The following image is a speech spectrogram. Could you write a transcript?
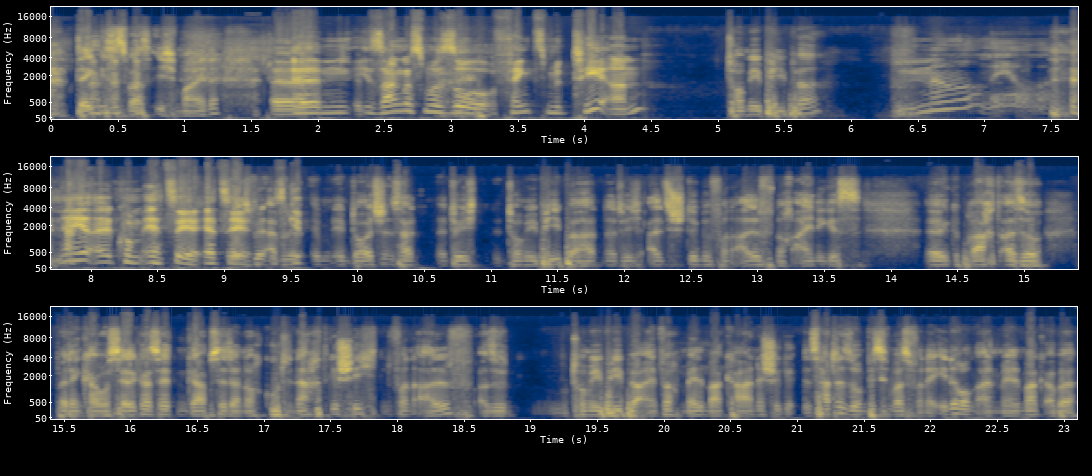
denkst, was ich meine. Ähm, ähm, sagen wir es mal so, fängt's mit T an? Tommy Pieper. No, nee, nee, komm, erzähl, erzähl. Will einfach, im, im, Deutschen ist halt natürlich, Tommy Pieper hat natürlich als Stimme von Alf noch einiges äh, gebracht. Also bei den Karussellkassetten gab es ja dann noch gute Nachtgeschichten von Alf. Also Tommy Pieper einfach melmarkanische, es hatte so ein bisschen was von Erinnerung an Melmark, aber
